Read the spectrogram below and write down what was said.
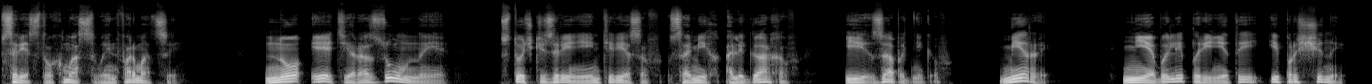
в средствах массовой информации. Но эти разумные, с точки зрения интересов самих олигархов и западников, меры не были приняты и прощены.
